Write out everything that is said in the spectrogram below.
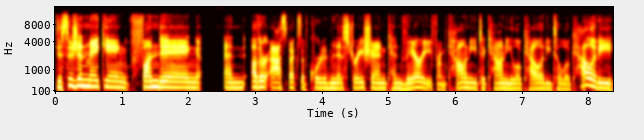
decision making funding and other aspects of court administration can vary from county to county, locality to locality.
